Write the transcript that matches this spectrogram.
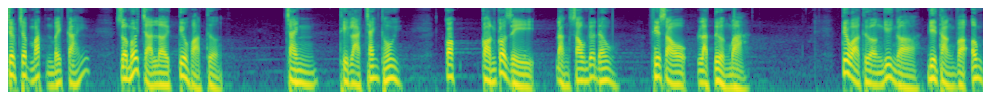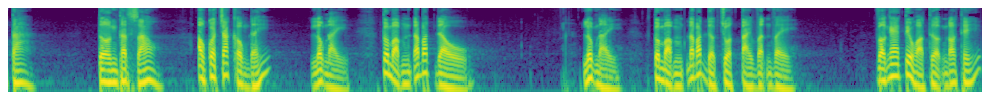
Chớp chớp mắt mấy cái, rồi mới trả lời tiêu hòa thượng. Tranh thì là tranh thôi. Có, Còn có gì đằng sau nữa đâu. Phía sau là tường mà. Tiêu hòa thượng nghi ngờ Nhìn thẳng vào ông ta. Tường thật sao? Ông có chắc không đấy? Lúc này tôi mập đã bắt đầu Lúc này tôi mập đã bắt được chuột tài vận về. Vợ nghe tiêu hòa thượng nói thế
